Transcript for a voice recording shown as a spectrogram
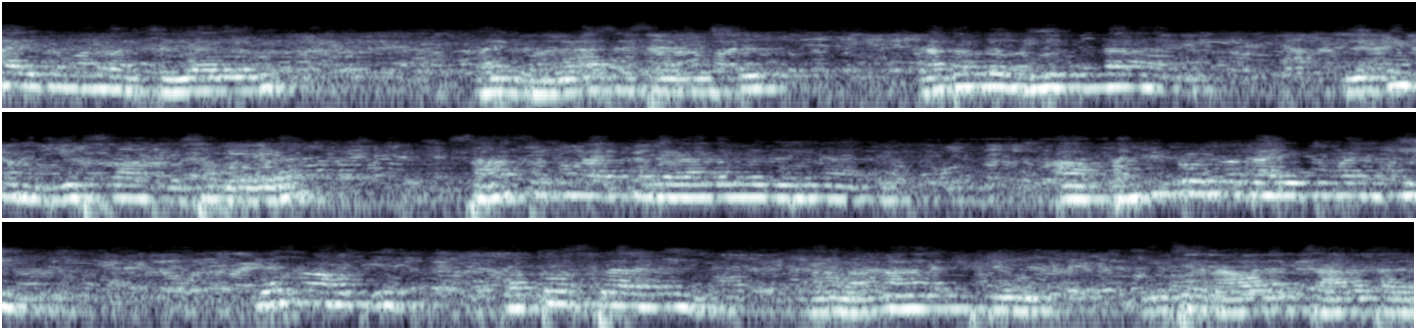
కార్యక్రమాలు వారు చేయాలి అని వారికి మంగళాశాస్త్రం చూస్తూ గతంలో వెయ్యి కుండాల యజ్ఞం మన జీవస్వామి చేసినప్పుడు కూడా సహస్రకుండాత్మక యాగంలో జరిగిన ఆ పన్నెండు రోజుల కార్యక్రమానికి కొత్త వస్త్రాలని మన వరమహాలక్ష్మి ఇచ్చే రావడం చాలా చాలా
